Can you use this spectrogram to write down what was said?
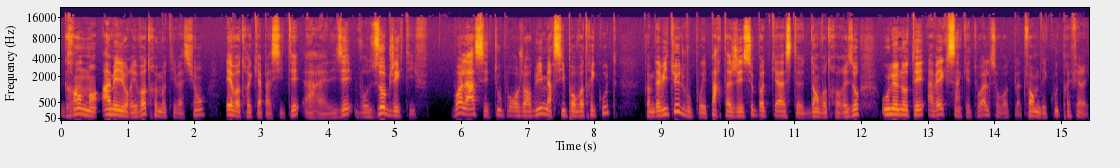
grandement améliorer votre motivation et votre capacité à réaliser vos objectifs. Voilà, c'est tout pour aujourd'hui. Merci pour votre écoute. Comme d'habitude, vous pouvez partager ce podcast dans votre réseau ou le noter avec 5 étoiles sur votre plateforme d'écoute préférée.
